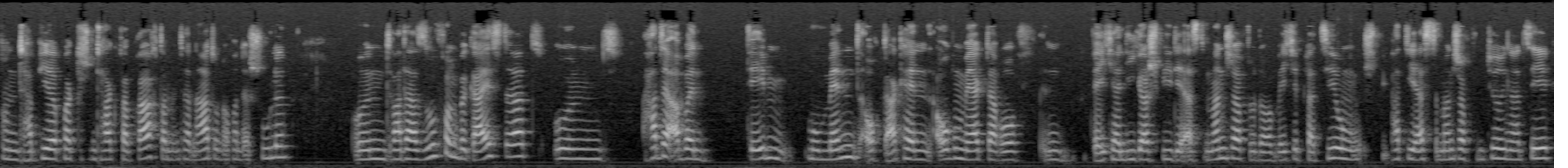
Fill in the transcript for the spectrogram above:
und habe hier praktisch einen Tag verbracht am Internat und auch in der Schule und war da so von begeistert und hatte aber in dem Moment auch gar kein Augenmerk darauf, in welcher Liga spielt die erste Mannschaft oder welche Platzierung hat die erste Mannschaft vom Thüringer AC.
